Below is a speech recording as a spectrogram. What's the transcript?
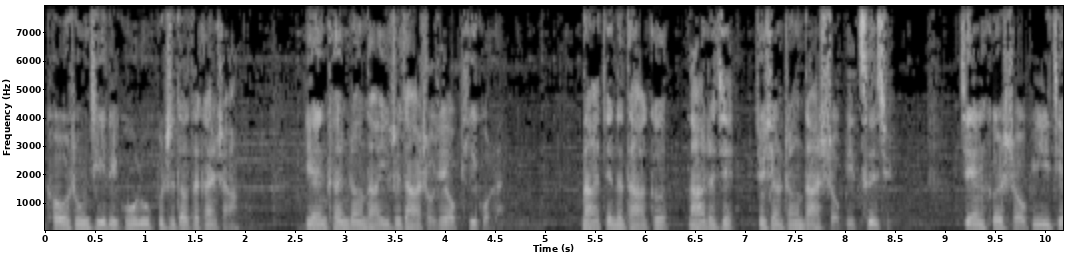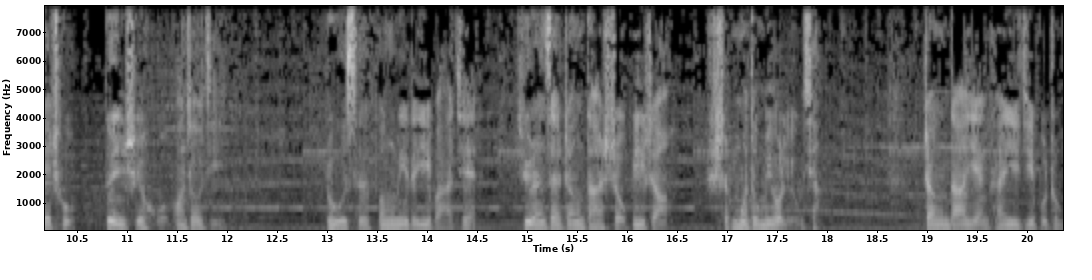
口中叽里咕噜不知道在干啥。眼看张达一只大手就要劈过来。拿剑的大哥拿着剑就向张达手臂刺去，剑和手臂一接触，顿时火光交集。如此锋利的一把剑，居然在张达手臂上什么都没有留下。张达眼看一击不中，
